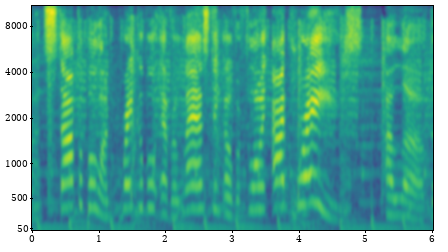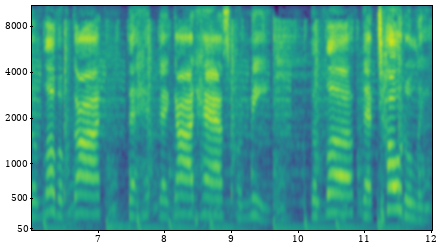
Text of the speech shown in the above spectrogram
Unstoppable, unbreakable, everlasting, overflowing. I praise. I love the love of God that, ha- that God has for me. The love that totally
